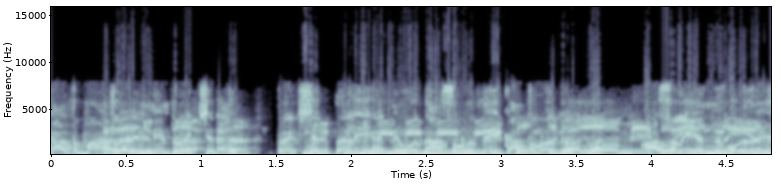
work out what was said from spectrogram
కథ మాట్లాడి నేను. ప్రక్షిప్త ప్రక్షిప్తలు ఎందుకు నేను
